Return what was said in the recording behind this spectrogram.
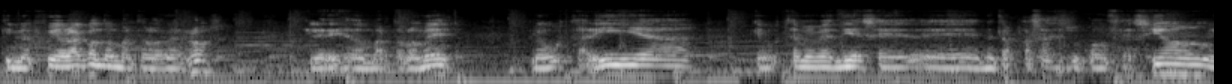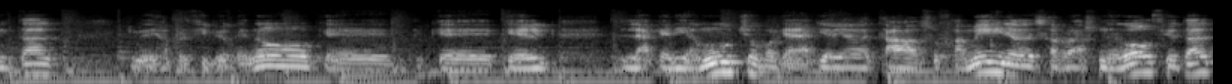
Y me fui a hablar con don Bartolomé Ross. Y le dije, don Bartolomé, me gustaría que usted me vendiese, eh, me traspasase su concesión y tal. Y me dijo al principio que no, que, que- que él la quería mucho porque aquí había estado su familia, desarrollado su negocio y tal.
